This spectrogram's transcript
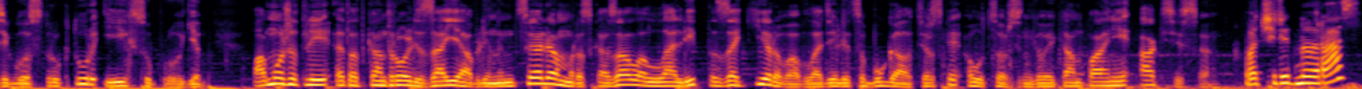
квазигосструктур и их супруги. Поможет ли этот контроль заявленным целям, рассказала Лолита Закирова, владелица бухгалтерской аутсорсинговой компании «Аксиса». В очередной раз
